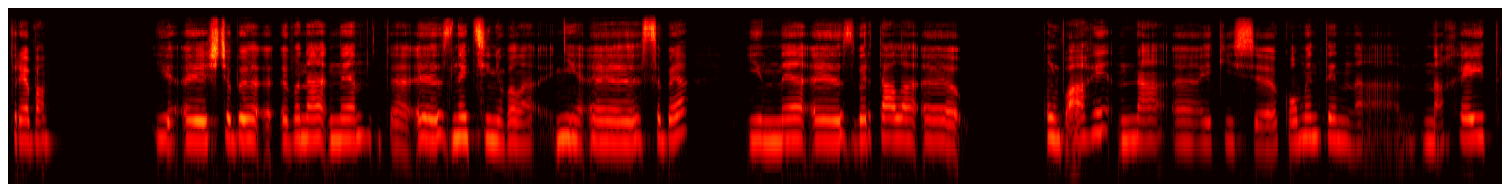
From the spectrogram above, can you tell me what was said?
треба. І е, щоб е, вона не те, е, знецінювала ні е, себе і не е, звертала е, уваги на е, якісь е, коменти, на, на хейт,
